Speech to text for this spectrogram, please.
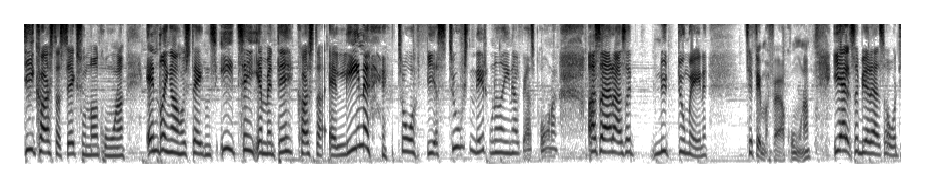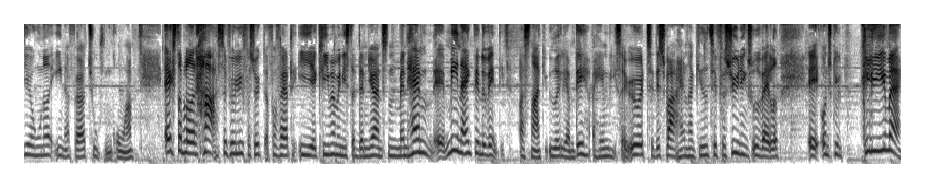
De koster 600 kroner. Ændringer hos statens IT, jamen det koster alene 82.171 kroner. Og så er der altså et nyt domæne til 45 kroner. I alt så bliver det altså over de her 141.000 kroner. Ekstrabladet har selvfølgelig forsøgt at få fat i øh, klimaminister Dan Jørgensen, men han øh, mener ikke, det er nødvendigt at snakke yderligere om det, og henviser i øvrigt til det svar, han har givet til forsyningsudvalget. Øh, undskyld, klima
